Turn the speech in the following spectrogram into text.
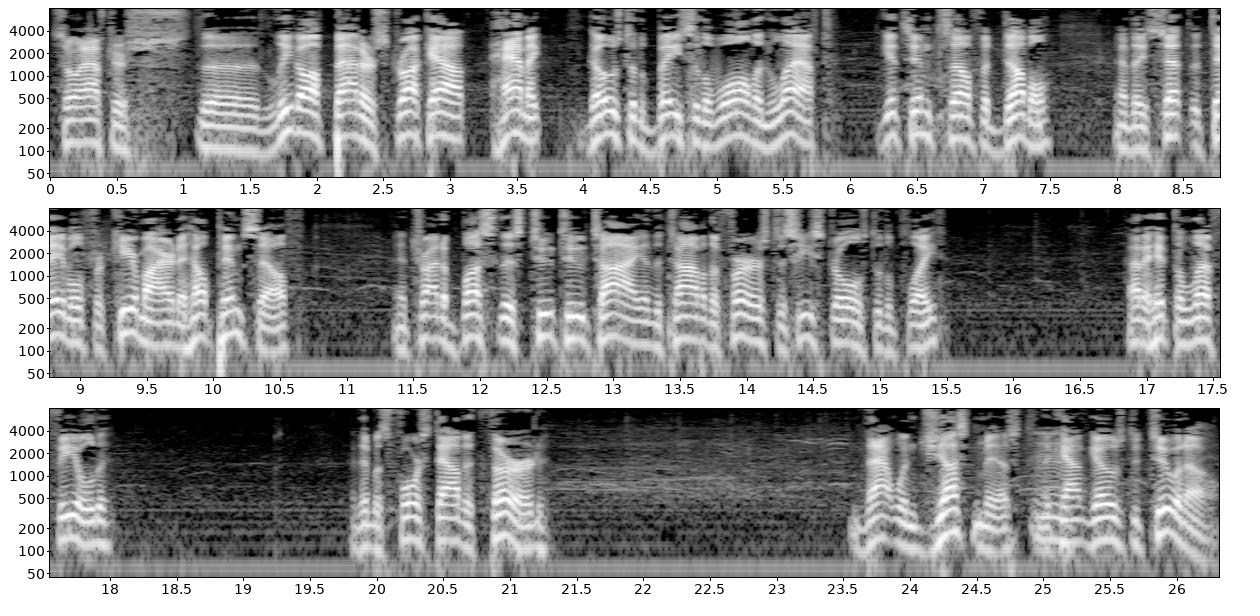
So after the leadoff batter struck out, Hammock goes to the base of the wall and left, gets himself a double, and they set the table for Kiermaier to help himself and try to bust this 2-2 tie in the top of the first as he strolls to the plate. Had a hit to left field, and then was forced out at third. That one just missed. Mm. The count goes to 2 and 0.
